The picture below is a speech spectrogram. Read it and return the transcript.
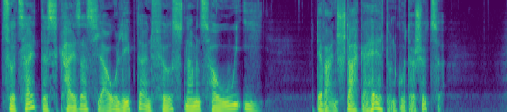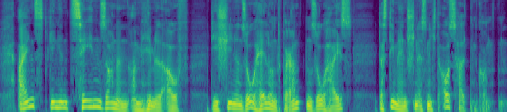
Zur Zeit des Kaisers Yao lebte ein Fürst namens Hou Yi. Der war ein starker Held und guter Schütze. Einst gingen zehn Sonnen am Himmel auf, die schienen so hell und brannten so heiß, dass die Menschen es nicht aushalten konnten.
